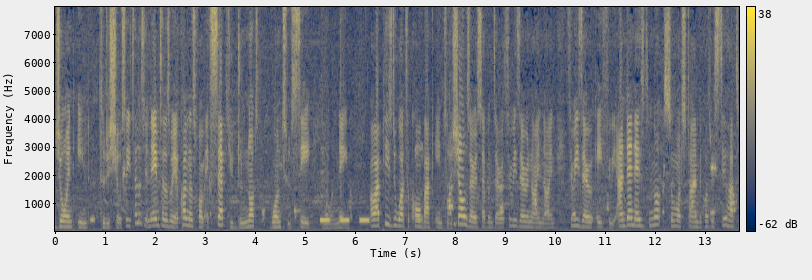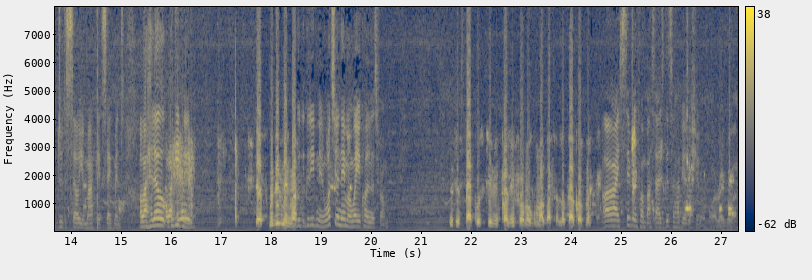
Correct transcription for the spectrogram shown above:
joined in to the show. So you tell us your name, tell us where you're calling us from, except you do not want to say your name. All right, please do what to call back into the show 0703099383. And then there's not so much time because we still have to do the sell your market segment. All right, hello, good evening. Yes, good evening, ma'am. Good, good evening. What's your name and where are you calling us from? This is Taco Steven calling from Ogumabasa local government. All right, Stephen from Basa. It's good to have you on the show. Or regular.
